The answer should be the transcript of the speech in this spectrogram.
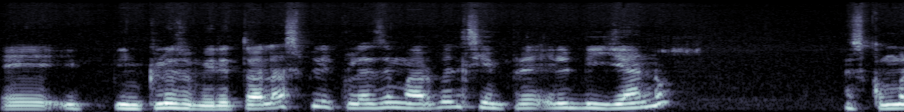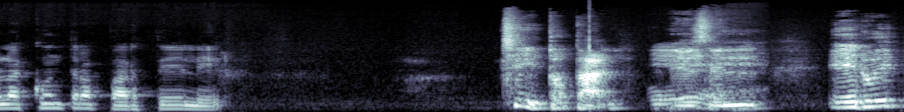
eh, incluso mire, todas las películas de Marvel siempre el villano es como la contraparte del héroe. Sí, total. es el eh. héroe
